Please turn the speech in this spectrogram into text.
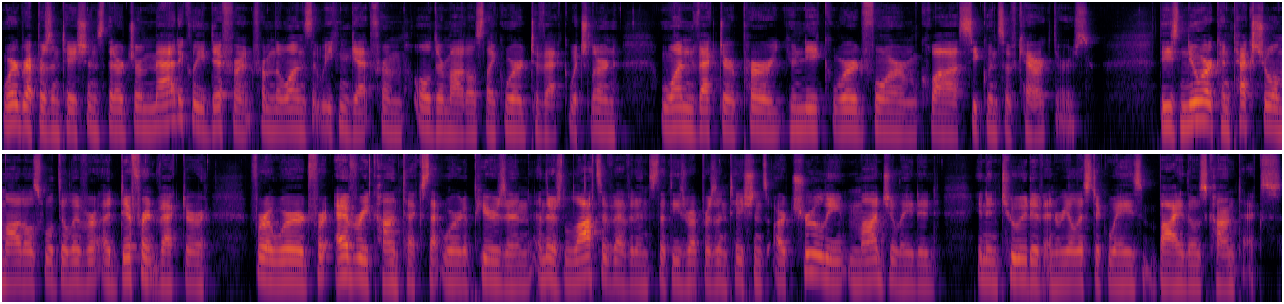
word representations that are dramatically different from the ones that we can get from older models like Word2Vec, which learn one vector per unique word form qua sequence of characters. These newer contextual models will deliver a different vector for a word for every context that word appears in, and there's lots of evidence that these representations are truly modulated in intuitive and realistic ways by those contexts.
